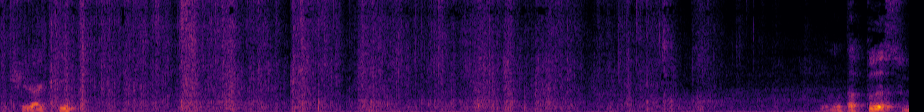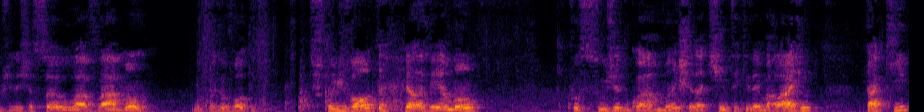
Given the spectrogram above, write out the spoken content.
Vou tirar aqui. A mão tá toda suja, deixa só eu lavar a mão, depois eu volto aqui. Estou de volta, já lavei a mão ficou suja com a mancha da tinta aqui da embalagem. Tá aqui,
